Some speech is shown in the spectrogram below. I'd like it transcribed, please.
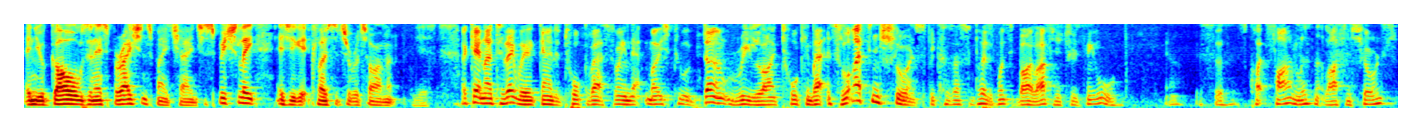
and your goals and aspirations may change, especially as you get closer to retirement. Yes. Okay, now today we're going to talk about something that most people don't really like talking about. It's life insurance because I suppose once you buy life insurance, you think, oh, it's, uh, it's quite final, isn't it, life insurance?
